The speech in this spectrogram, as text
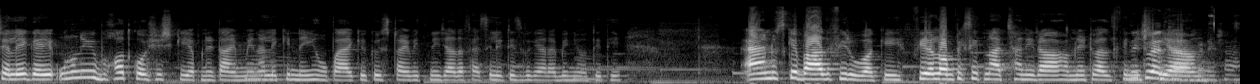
चले गए उन्होंने भी बहुत कोशिश की अपने टाइम में ना लेकिन नहीं हो पाया क्योंकि उस टाइम इतनी ज़्यादा फैसिलिटीज़ वगैरह भी नहीं होती थी। एंड उसके बाद फिर हुआ कि फिर ओलंपिक्स इतना अच्छा नहीं रहा हमने ट्वेल्थ फिनिश किया। हाँ।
